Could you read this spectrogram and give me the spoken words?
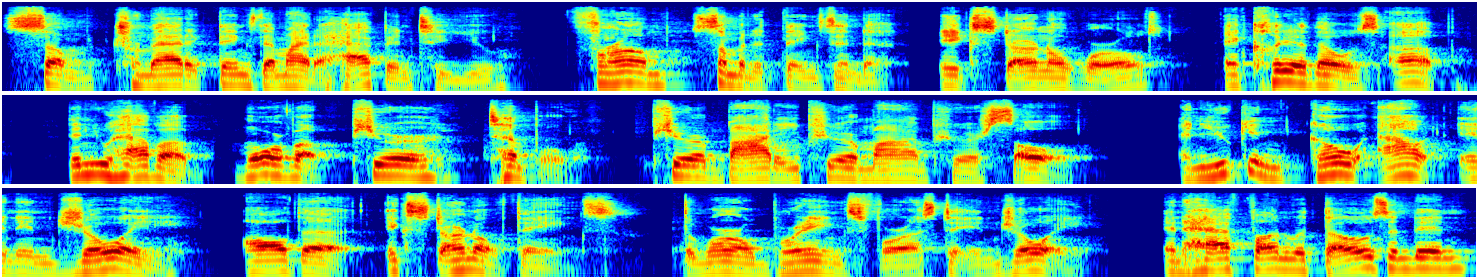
some traumatic things that might have happened to you from some of the things in the external world and clear those up, then you have a more of a pure temple, pure body, pure mind, pure soul. And you can go out and enjoy all the external things the world brings for us to enjoy and have fun with those and then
